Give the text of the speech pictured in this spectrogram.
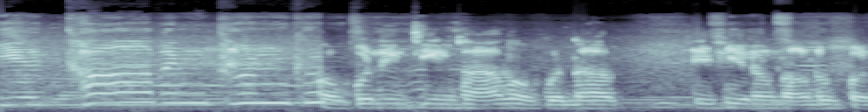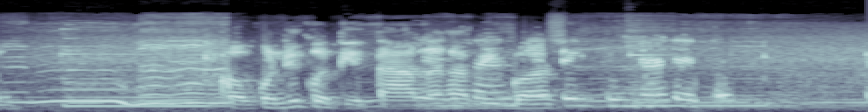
อยากขอเป็นคนขขอองบคุณจริงๆครับขอบคุณนะครับพี่ๆน้องๆทุกคนมาขอบคุณที่กดติดตามนะครับแฟบิ๊นกบอที่สจริงๆนะเดี๋ยวจะไป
